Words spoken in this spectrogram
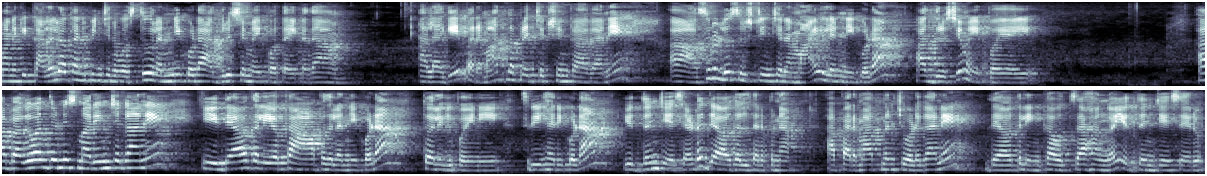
మనకి కలలో కనిపించిన వస్తువులన్నీ కూడా అదృశ్యమైపోతాయి కదా. అలాగే పరమాత్మ ప్రత్యక్షం కాగానే ఆ అసురులు సృష్టించిన మాయలన్నీ కూడా అదృశ్యమైపోయాయి. ఆ భగవంతుడిని స్మరించగానే ఈ దేవతల యొక్క ఆపదలన్నీ కూడా తొలగిపోయినాయి. శ్రీహరి కూడా యుద్ధం చేశాడు దేవతల తరపున. ఆ పరమాత్మను చూడగానే దేవతలు ఇంకా ఉత్సాహంగా యుద్ధం చేశారు.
